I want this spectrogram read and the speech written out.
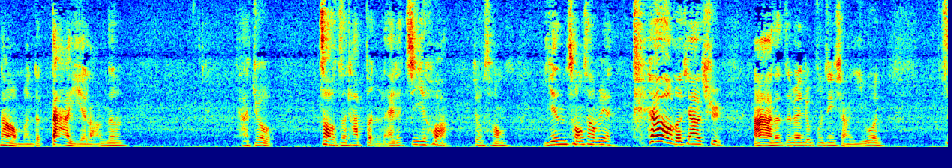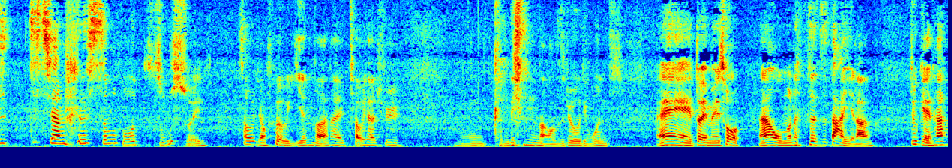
那我们的大野狼呢？他就照着他本来的计划，就从烟囱上面跳了下去。啊，在这边就不禁想疑问：这这下面生活煮水，照理讲会有烟吧？那跳下去，嗯，肯定脑子就有点问题。哎，对，没错。然后我们的这只大野狼，就给它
